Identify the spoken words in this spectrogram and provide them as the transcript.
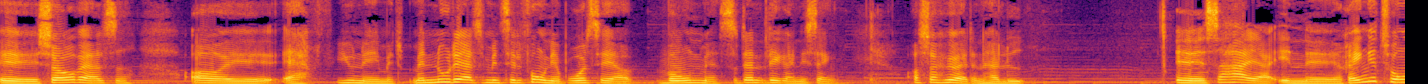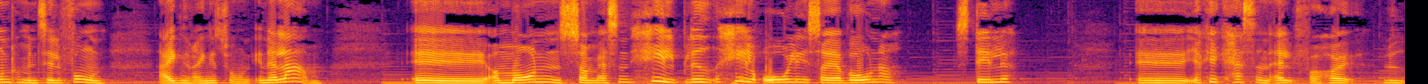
øh, soveværelset, og øh, ja, you name it. Men nu er det altså min telefon, jeg bruger til at vågne med, så den ligger inde i sengen. Og så hører jeg den her lyd. Øh, så har jeg en øh, ringetone på min telefon, nej ikke en ringetone, en alarm, øh, om morgenen, som er sådan helt blid, helt rolig, så jeg vågner stille. Øh, jeg kan ikke have sådan alt for høj lyd.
